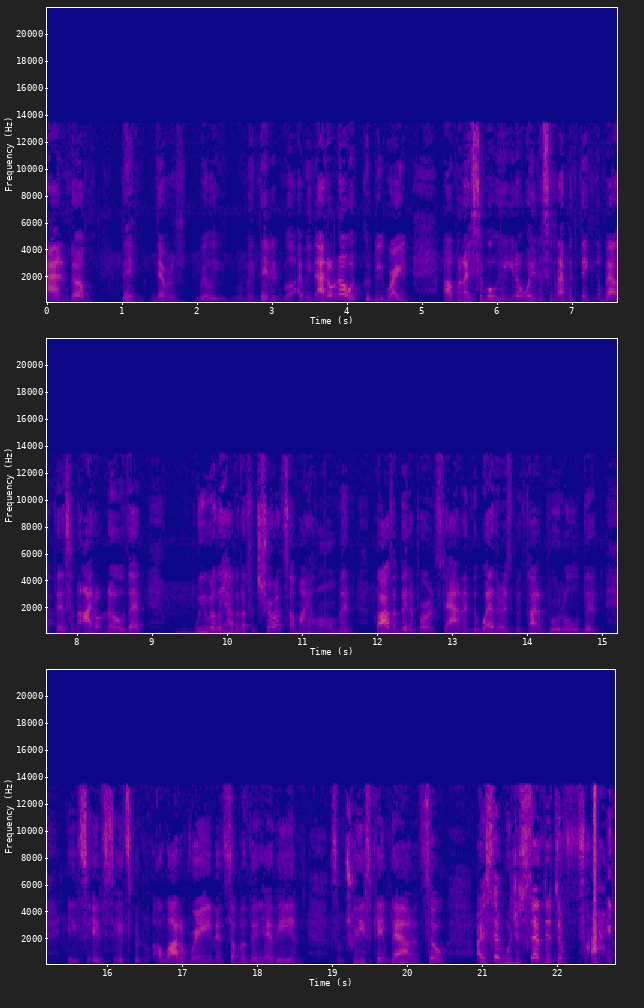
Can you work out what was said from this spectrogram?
and um, they never really. I mean, they didn't. Really, I mean, I don't know. It could be right. Um, and I said, well, you know, wait a second. I've been thinking about this, and I don't know that we really have enough insurance on my home. And God forbid it burns down. And the weather has been kind of brutal. But it's it's it's been a lot of rain, and some of it heavy, and some trees came down. And so I said, would you send it to Frank?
